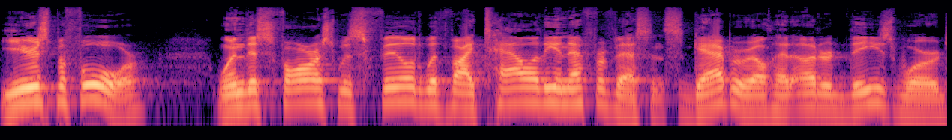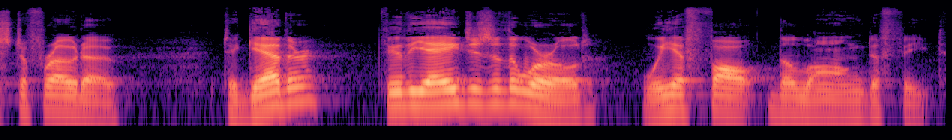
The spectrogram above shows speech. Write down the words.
Years before, when this forest was filled with vitality and effervescence, Galadriel had uttered these words to Frodo Together, through the ages of the world, we have fought the long defeat.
